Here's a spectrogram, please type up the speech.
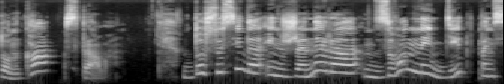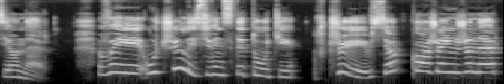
Тонка справа. До сусіда інженера дзвонить дід пенсіонер. Ви учились в інституті? Вчився, каже інженер.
